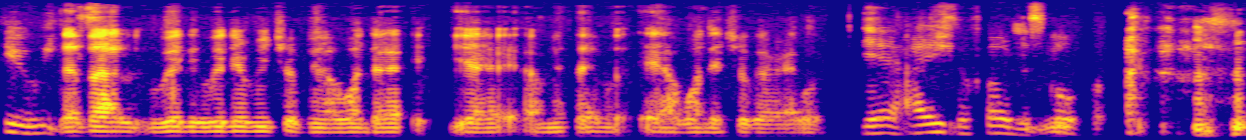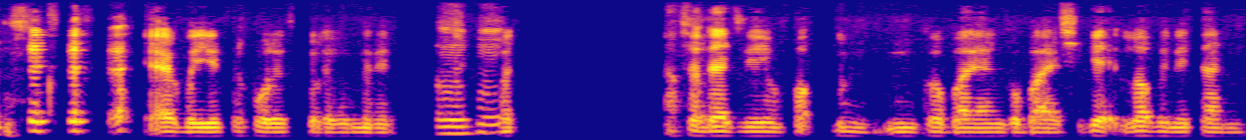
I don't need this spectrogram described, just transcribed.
two weeks. That's all. When they, when they reach you know, I wonder, yeah, I mean, yeah, I wonder sugar, right? Yeah, I used to phone the Mm. school. Everybody used to hold the school every minute. hmm But after that, we we go by and go by. She get loving it, and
